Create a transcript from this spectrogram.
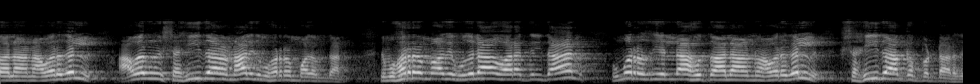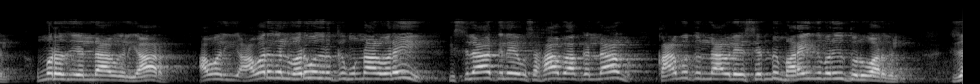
தாலான் அவர்கள் அவர்கள் ஷஹீதான நாள் இது முஹர்ரம் மாதம் தான் இந்த முஹர்ரம் மாத முதலாவது வாரத்தில் தான் உமர் ரசி அல்லாஹு தாலான் அவர்கள் ஷஹீதாக்கப்பட்டார்கள். உமர் ரசி அவர்கள் யார்? அவர் அவர்கள் வருவதற்கு முன்னால் வரை இஸ்லாத்திலே சஹாபாக்கெல்லாம் காபத்துல்லாவிலே சென்று மறைந்து மறைந்து தொழுவார்கள். இது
